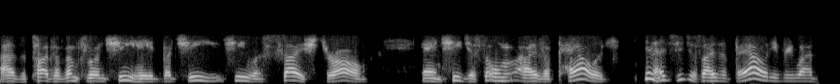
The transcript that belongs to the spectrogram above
uh, the type of influence she had, but she she was so strong, and she just overpowered. You know, she just overpowered everyone.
